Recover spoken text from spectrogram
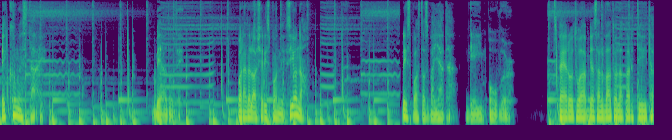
e come stai? Beato te. Ora veloce rispondi sì o no. Risposta sbagliata. Game over. Spero tu abbia salvato la partita.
